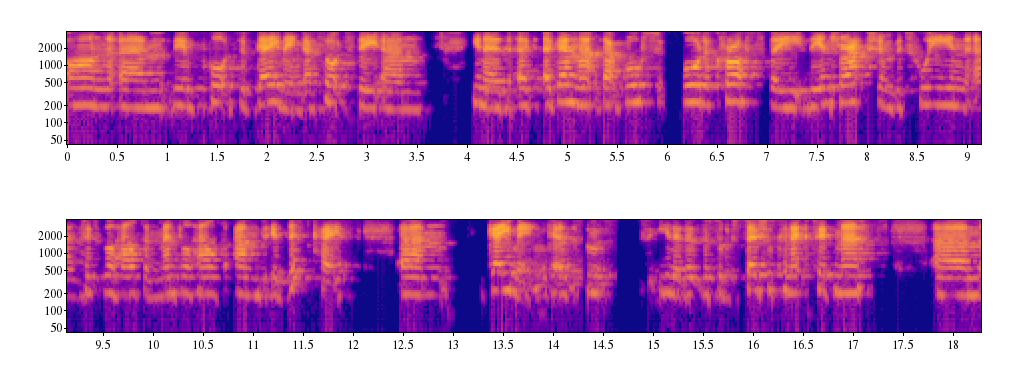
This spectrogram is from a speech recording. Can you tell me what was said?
on um, the importance of gaming. I thought the um, you know again that that brought brought across the the interaction between uh, physical health and mental health, and in this case, um, gaming and some you know the, the sort of social connectedness, um,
